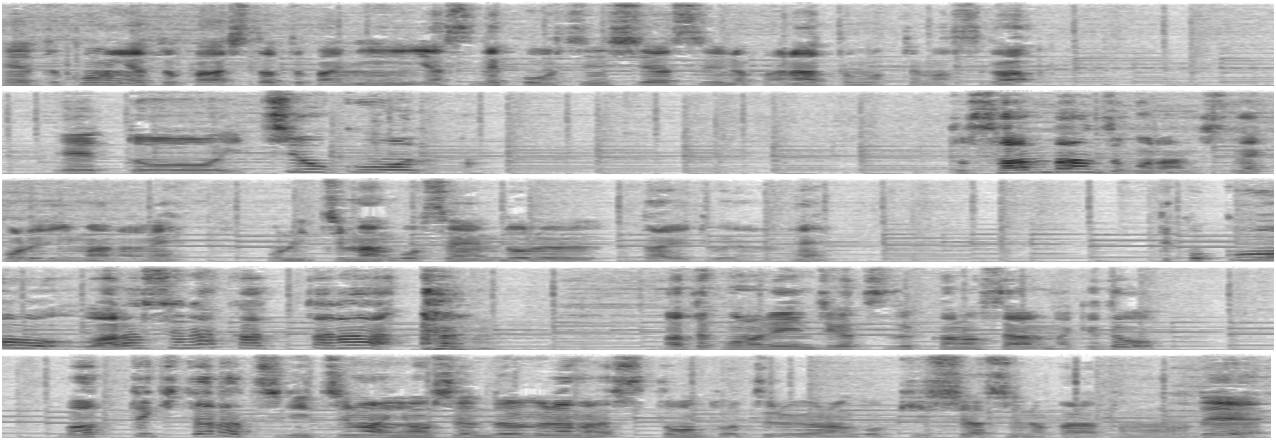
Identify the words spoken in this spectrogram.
えっと、今夜とか明日とかに安値更新しやすいのかなと思ってますが、えっと、一応こう、えっと3番底なんですね、これ今のね。この1万5000ドル台ぐらいのね。で、ここを割らせなかったらまたこのレンジが続く可能性あるんだけど、割ってきたら次1万4000ドルぐらいまでストンと落ちるような動きしやすいのかなと思うので、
